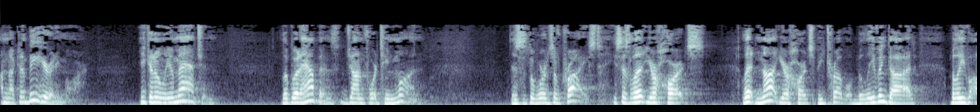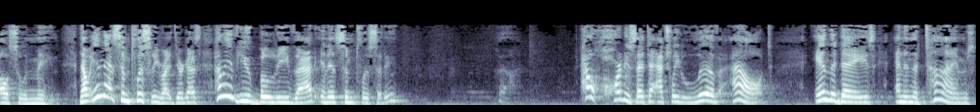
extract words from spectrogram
I'm not going to be here anymore. You can only imagine. Look what happens, John 14, 1. This is the words of Christ. He says, let your hearts, let not your hearts be troubled. Believe in God, believe also in me. Now in that simplicity right there, guys, how many of you believe that in its simplicity? How hard is that to actually live out in the days and in the times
